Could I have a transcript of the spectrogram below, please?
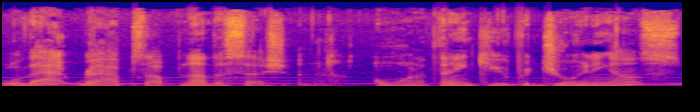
Well, that wraps up another session. I want to thank you for joining us.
